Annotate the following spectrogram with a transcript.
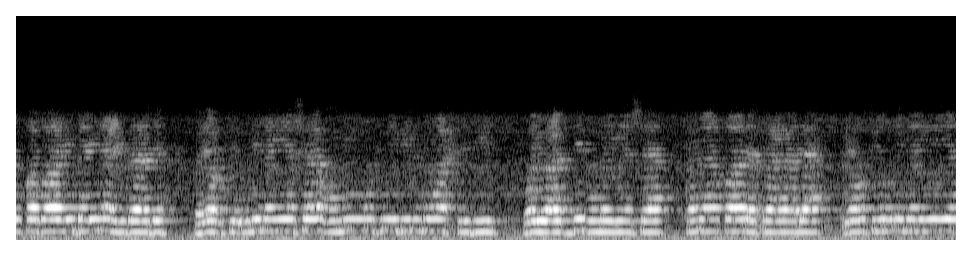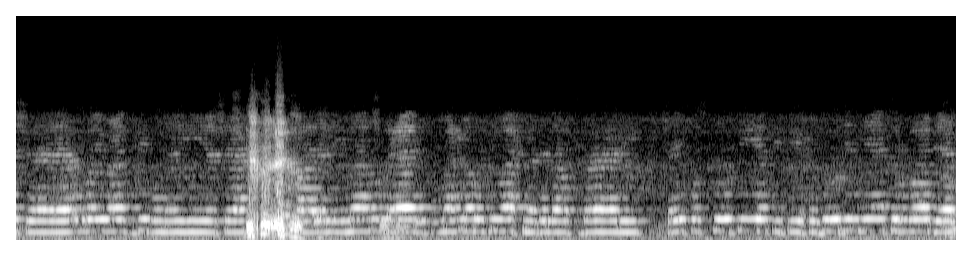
القضاء بين عباده فيغفر لمن يشاء من مذنب الموحدين ويعذب من يشاء كما قال تعالى يغفر لمن يشاء ويعذب من يشاء. وقال الإمام العارف معمر بن أحمد الأصباني شيخ الصوفية في حدود المئة الرابعة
